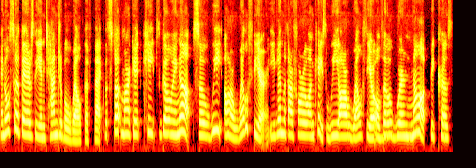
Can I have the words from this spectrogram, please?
And also, there's the intangible wealth effect. The stock market keeps going up. So we are wealthier, even with our 401ks. We are wealthier, although we're not because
